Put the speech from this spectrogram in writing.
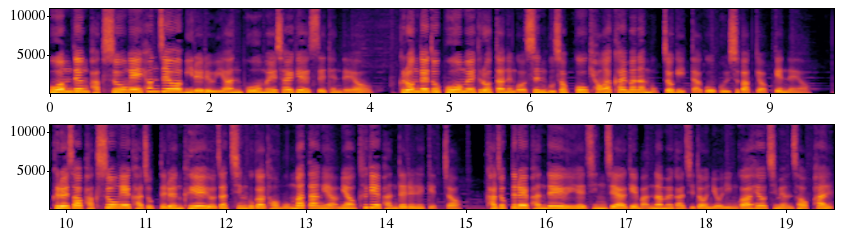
보험 등 박수홍의 현재와 미래를 위한 보험을 설계했을 텐데요. 그런데도 보험을 들었다는 것은 무섭고 경악할 만한 목적이 있다고 볼 수밖에 없겠네요. 그래서 박수홍의 가족들은 그의 여자친구가 더 못마땅해하며 크게 반대를 했겠죠. 가족들의 반대에 의해 진지하게 만남을 가지던 연인과 헤어지면서 팔,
